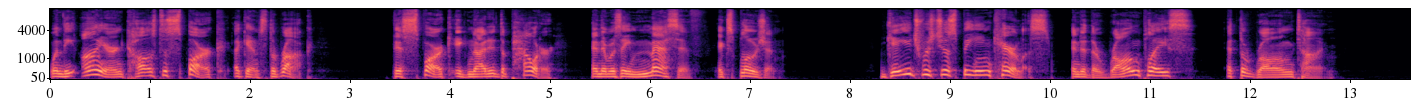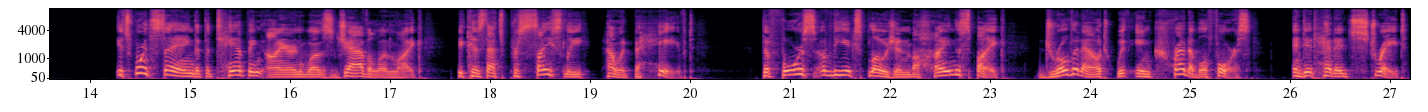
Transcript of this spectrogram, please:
when the iron caused a spark against the rock. This spark ignited the powder, and there was a massive explosion. Gage was just being careless and in the wrong place at the wrong time. It's worth saying that the tamping iron was javelin-like because that's precisely how it behaved. The force of the explosion behind the spike drove it out with incredible force, and it headed straight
